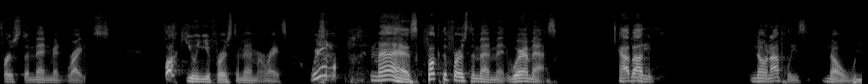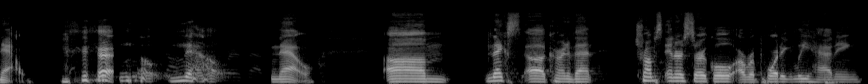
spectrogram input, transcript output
First Amendment rights. Fuck you and your First Amendment rights. Wear a mask. Fuck the First Amendment. Wear a mask. How about Please. no? Not please. No now. no, now. Now. Um, next uh, current event: Trump's inner circle are reportedly having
